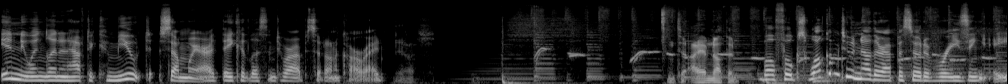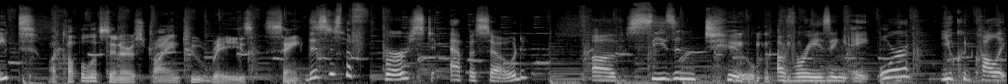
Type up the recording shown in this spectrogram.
in New England and have to commute somewhere, they could listen to our episode on a car ride. Yes. I have nothing. Well, folks, welcome to another episode of Raising Eight. A couple of sinners trying to raise saints. This is the first episode of season two of Raising Eight, or you could call it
